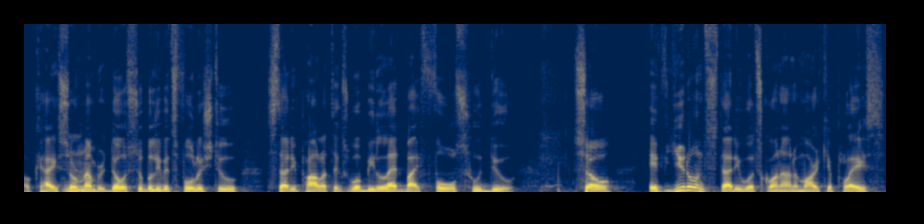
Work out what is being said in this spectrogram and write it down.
Okay? So mm. remember, those who believe it's foolish to study politics will be led by fools who do. So if you don't study what's going on in the marketplace,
